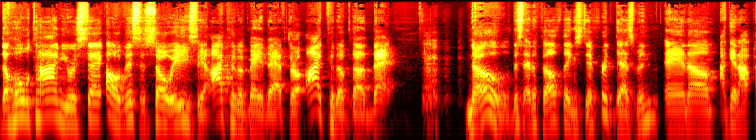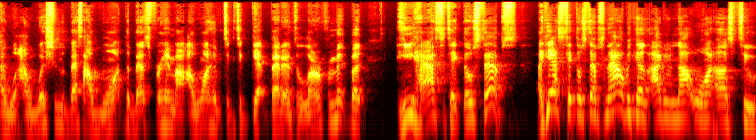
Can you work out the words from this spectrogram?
the whole time you were saying oh this is so easy. I could have made that throw. I could have done that. No this nfl thing's different desmond. And um, again I, I, I, wish him the best. I want the best for him. I, I want him to, to get better and to learn from it. But he has to take those steps. Like he has to take those steps now because i do not want us to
